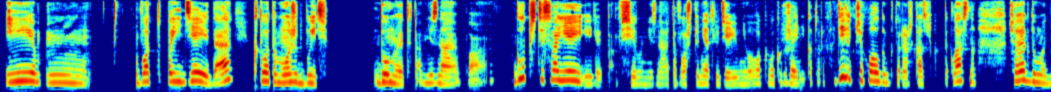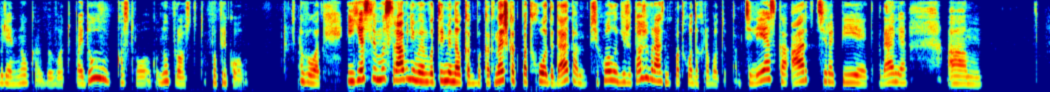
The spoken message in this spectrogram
и м- вот по идее, да, кто-то может быть думает, там, не знаю, по глупости своей или там в силу, не знаю, того, что нет людей у него в окружении, которые ходили к психологам, которые рассказывали как-то классно, человек думает, блин, ну как бы вот пойду к астрологу, ну просто так, по приколу. Вот. И если мы сравниваем вот именно как бы, как, знаешь, как подходы, да, там психологи же тоже в разных подходах работают, там телеска, арт-терапия и так далее, эм,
